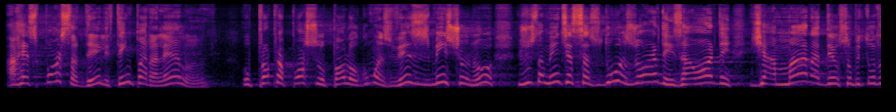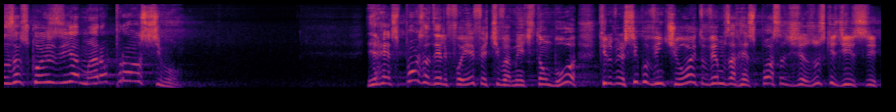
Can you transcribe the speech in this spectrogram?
A resposta dele tem paralelo. O próprio apóstolo Paulo algumas vezes mencionou justamente essas duas ordens: a ordem de amar a Deus sobre todas as coisas e amar ao próximo. E a resposta dele foi efetivamente tão boa que no versículo 28 vemos a resposta de Jesus que disse:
